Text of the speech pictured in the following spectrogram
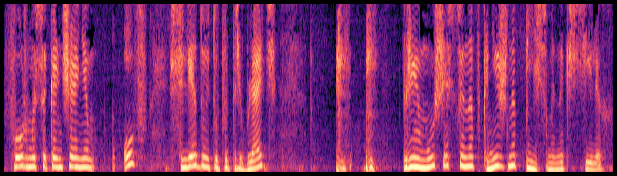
Формы с окончанием «ов» следует употреблять преимущественно в книжно-письменных стилях,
